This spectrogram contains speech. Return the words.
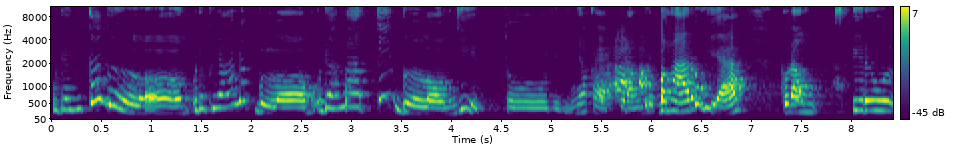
udah nikah belum? Udah punya anak belum? Udah mati belum? Gitu. Jadinya kayak kurang berpengaruh ya. Kurang spiritual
